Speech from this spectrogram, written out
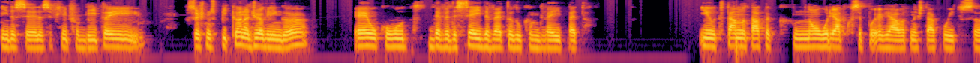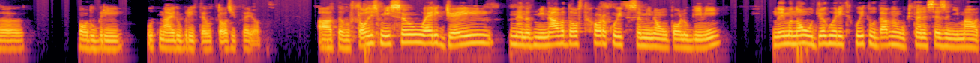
и да, се, да се флипва бита и всъщност пика на джъглинга е около 99-та до към 2005-та. И от там нататък много рядко се появяват неща, които са по-добри от най-добрите от този период. А, да в този смисъл Ерик Джей не надминава доста хора, които са ми много по-любими, но има много от джъгларите, които отдавна въобще не се занимават.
